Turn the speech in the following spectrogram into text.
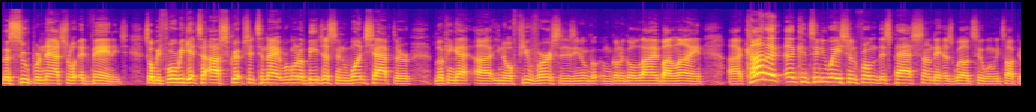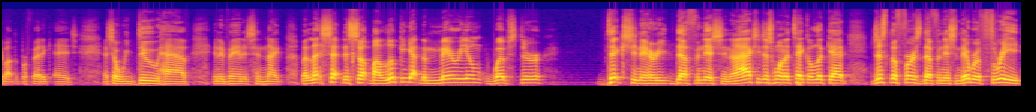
the supernatural advantage. So before we get to our scripture tonight, we're going to be just in one chapter, looking at uh, you know a few verses. You know, I'm going to go line by line, uh, kind of a continuation from this past Sunday as well too, when we talked about the prophetic edge. And so we do have an advantage tonight. But let's set this up by looking at the Merriam-Webster dictionary definition. I actually just want to take a look at just the first definition. There were three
